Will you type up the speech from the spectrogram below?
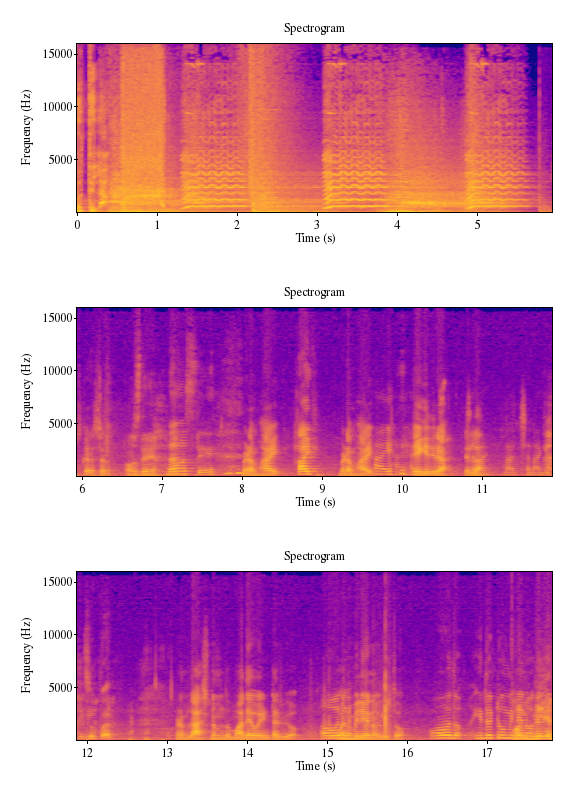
ಗೊತ್ತಿಲ್ಲ. ನಮಸ್ಕಾರ ಸರ್. ನಮಸ್ತೆ. ನಮಸ್ತೆ. Madam hi hi madam hi hi hi ಹೇಗಿದ್ದೀರಾ? ಎಲ್ಲ? ನಾವು ಚೆನ್ನಾಗಿದ್ದೀವಿ. ಸೂಪರ್. ಮೇಡಮ್ ಲಾಸ್ಟ್ ನಮ್ದು ಮಾದೇವ ಇಂಟರ್ವ್ಯೂ ಒನ್ ಮಿಲಿಯನ್ ಹೋಗಿತ್ತು. ಹೌದು ಇದು ಟೂ ಮಿಲಿಯನ್ ಹೋಗಿದೆ.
